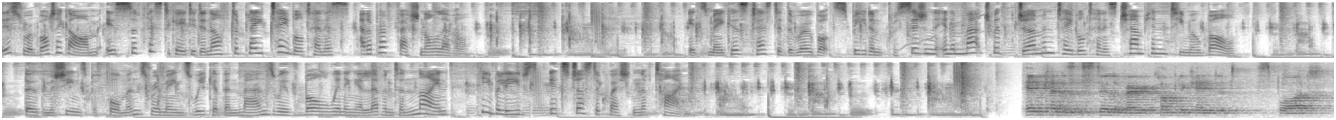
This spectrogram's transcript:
this robotic arm is sophisticated enough to play table tennis at a professional level. Its makers tested the robot's speed and precision in a match with German table tennis champion Timo Boll. Though the machine's performance remains weaker than man's, with Boll winning 11 to 9, he believes it's just a question of time. Table tennis is still a very complicated sport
